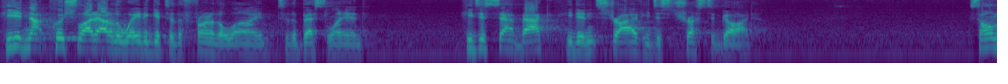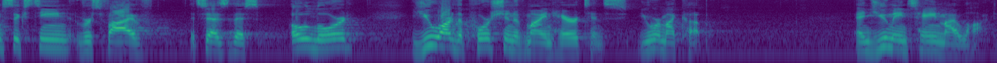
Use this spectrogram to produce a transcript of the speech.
He did not push Lot out of the way to get to the front of the line, to the best land. He just sat back, he didn't strive, he just trusted God. Psalm 16, verse 5, it says this O Lord, you are the portion of my inheritance. You are my cup. And you maintain my lot.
